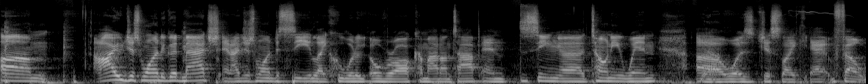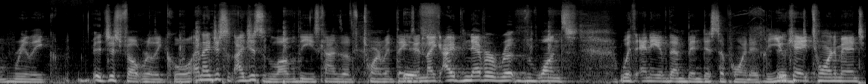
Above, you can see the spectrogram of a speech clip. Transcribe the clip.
um, I just wanted a good match, and I just wanted to see like who would overall come out on top. And seeing uh, Toni win uh, Yeah. was just like it felt really. It just felt really cool, and I just I just love these kinds of tournament things. If- and like I've never re- once with any of them been disappointed. The UK tournament,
